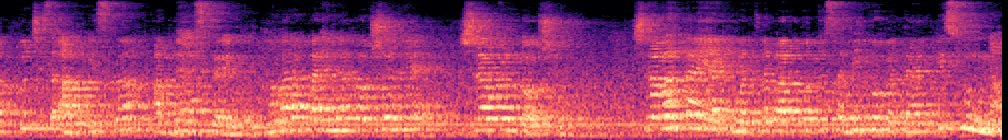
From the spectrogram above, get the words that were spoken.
अब कुछ आप इसका अभ्यास करेंगे। हमारा पहला कौशल है श्रवण कौशल। श्रवण का यह मतलब आपको तो सभी को है कि सुनना।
